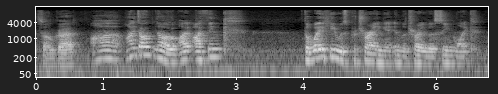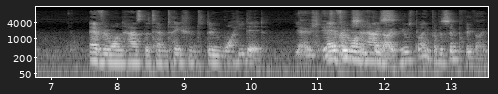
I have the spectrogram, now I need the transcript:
so I'm glad. Uh, I don't know. I, I think the way he was portraying it in the trailer seemed like everyone has the temptation to do what he did. Yeah, he was, he was Everyone has- vote. He was playing for the sympathy vote.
